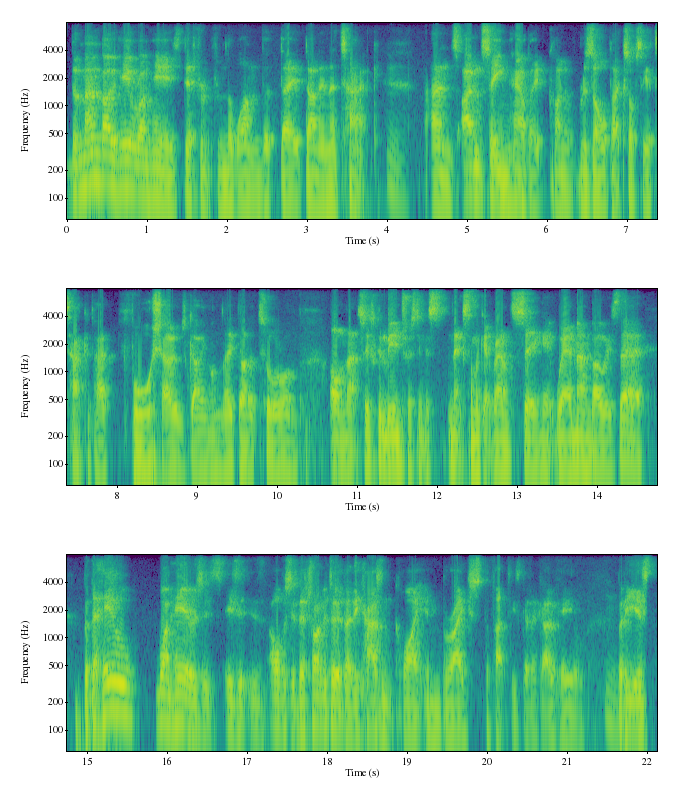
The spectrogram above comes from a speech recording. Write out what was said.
the Mambo heel run here is different from the one that they've done in Attack. Hmm. And I haven't seen how they kind of resolved that because obviously Attack have had four shows going on. They've done a tour on on that, so it's going to be interesting this next time I get around to seeing it where Mambo is there. But the heel one here is is, is, is obviously they're trying to do it that he hasn't quite embraced the fact he's going to go heel, hmm. but he is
